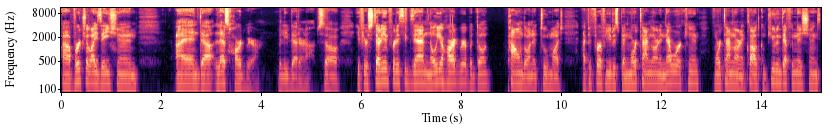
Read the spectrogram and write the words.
uh, virtualization, and uh, less hardware. believe that or not. So if you're studying for this exam, know your hardware, but don't pound on it too much. I prefer for you to spend more time learning networking, more time learning cloud computing definitions,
